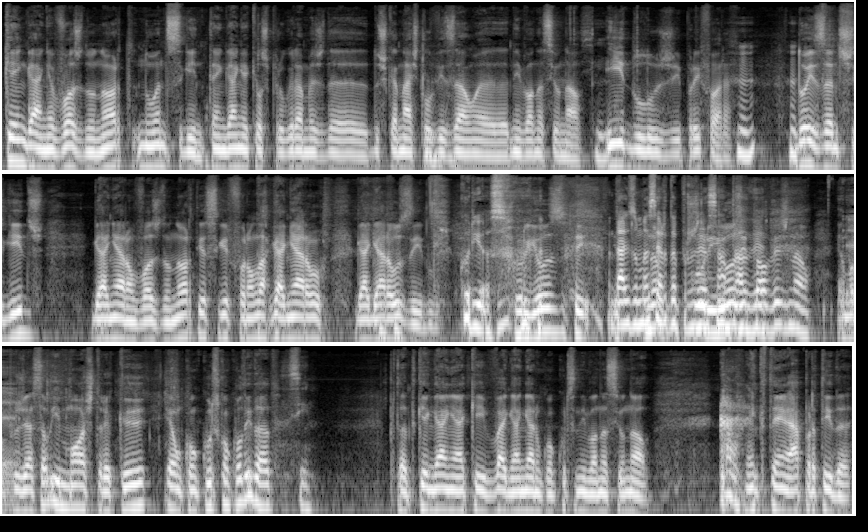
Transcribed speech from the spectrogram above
quem ganha Voz do Norte, no ano seguinte, tem ganho aqueles programas de, dos canais de televisão a nível nacional, Sim. ídolos e por aí fora. Hum. Dois anos seguidos ganharam Voz do Norte e a seguir foram lá ganhar, o, ganhar os ídolos. Curioso. Curioso. Dá-lhes uma não, certa projeção. Curioso talvez. e talvez não. É uma projeção e mostra que é um concurso com qualidade. Sim. Portanto, quem ganha aqui vai ganhar um concurso a nível nacional em que tem à partida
